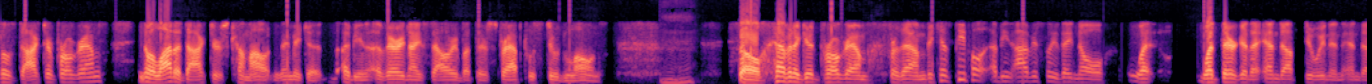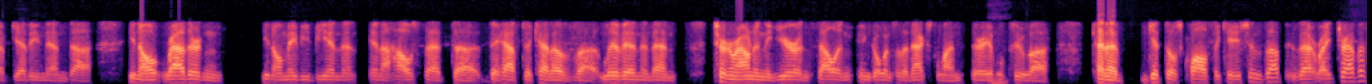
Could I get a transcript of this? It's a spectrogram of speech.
those doctor programs. You know, a lot of doctors come out and they make a, I mean, a very nice salary, but they're strapped with student loans. So having a good program for them because people, I mean, obviously they know what what they're going to end up doing and end up getting, and uh, you know, rather than you know maybe be in a, in a house that uh, they have to kind of uh, live in and then turn around in a year and sell and, and go into the next one, they're able to uh, kind of get those qualifications up. Is that right, Travis?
